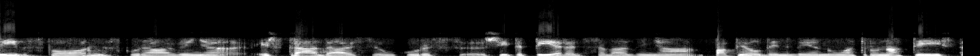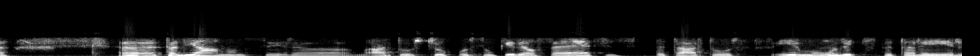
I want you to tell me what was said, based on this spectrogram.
divas formas, kurā viņa ir strādājusi un kuras šī pieredze savā ziņā papildina vienu otru un attīsta. Uh, tad jā, mums ir uh, Arthurs Čukurs un Kirillis Ēcis, bet Arthurs ir mūziķis, bet arī ir,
